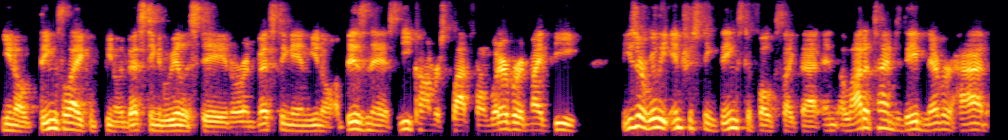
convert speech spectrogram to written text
you know, things like you know, investing in real estate or investing in you know a business, e-commerce platform, whatever it might be. These are really interesting things to folks like that. And a lot of times they've never had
